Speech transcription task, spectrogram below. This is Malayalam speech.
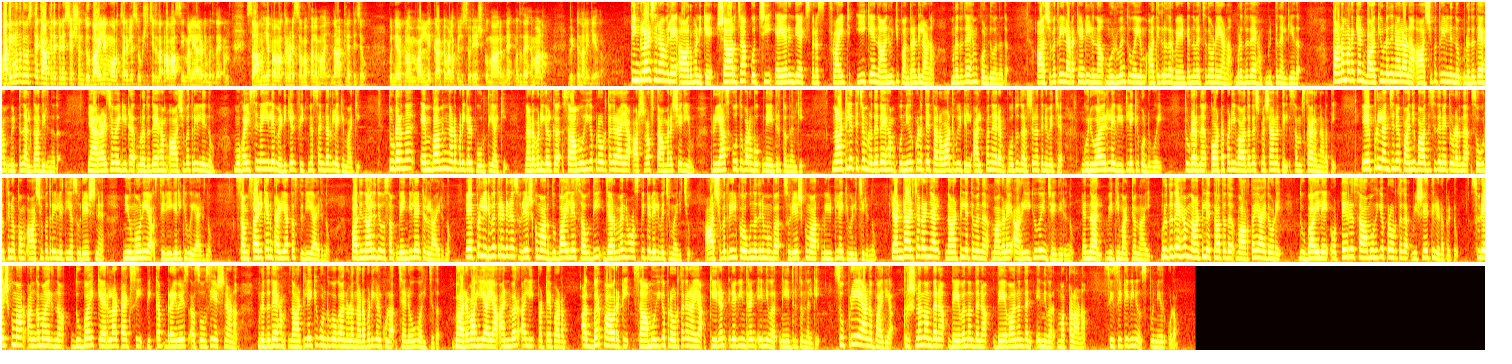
പതിമൂന്ന് ദിവസത്തെ കാത്തിരിപ്പിന് ശേഷം ദുബായിലെ മോർച്ചറിയിൽ സൂക്ഷിച്ചിരുന്ന പ്രവാസി മലയാളിയുടെ മൃതദേഹം സാമൂഹ്യ പ്രവർത്തകരുടെ ശ്രമഫലമായി നാട്ടിലെത്തിച്ചു പുന്നൂർക്കുളം വള്ളിക്കാട്ട് വളപ്പിൽ സുരേഷ് കുമാറിന്റെ മൃതദേഹമാണ് വിട്ടു നൽകിയത്. തിങ്കളാഴ്ച രാവിലെ ആറു മണിക്ക് Sharjah Kochi Air India Express flight E K നാനൂറ്റി പന്ത്രണ്ടിലാണ് മൃതദേഹം കൊണ്ടുവന്നത്. ആശുപത്രിയിൽ അടക്കേണ്ടിയിരുന്ന മുഴുവൻ തുകയും അധികൃതർ വേണ്ടെന്ന് വെച്ചതോടെയാണ് മൃതദേഹം വിട്ടു നൽകിയത്. പണമടയ്ക്കാൻ ബാക്കിയുള്ളതിനാലാണ് ആശുപത്രിയിൽ നിന്നും മൃതദേഹം വിട്ടു നൽകാതിരുന്നത്. ഞായറാഴ്ച വൈകിട്ട് മൃതദേഹം ആശുപത്രിയിൽ നിന്നും മുഹൈസിനയിലെ മെഡിക്കൽ ഫിറ്റ്നസ് സെന്ററിലേക്ക് മാറ്റി. തുടർന്ന് എംബാമിംഗ് നടപടികൾ പൂർത്തിയാക്കി. നടപടികൾക്ക് സാമൂഹിക പ്രവർത്തകരായ അഷ്റഫ് താമരശ്ശേരിയും റിയാസ് കൂത്തുപറമ്പും നേതൃത്വം നൽകി. നാട്ടിലെത്തിച്ച മൃതദേഹം പുന്നീർക്കുളത്തെ തറവാട്ട് വീട്ടിൽ അല്പനേരം പൊതുദർശനത്തിന് വെച്ച് ഗുരുവായൂരിലെ വീട്ടിലേക്ക് കൊണ്ടുപോയി. തുടർന്ന് കോട്ടപ്പടി വാതക ശ്മശാനത്തിൽ സംസ്കാരം നടത്തി. ഏപ്രിൽ അഞ്ചിന് പനി ബാധിച്ചതിനെ തുടർന്ന് സുഹൃത്തിനൊപ്പം ആശുപത്രിയിലെത്തിയ സുരേഷിന് ന്യൂമോണിയ സ്ഥിരീകരിക്കുകയായിരുന്നു. സംസാരിക്കാൻ കഴിയാത്ത സ്ഥിതിയായിരുന്നു. പതിനാല് ദിവസം വെന്റിലേറ്ററിലായിരുന്നു. ഏപ്രിൽ ഇരുപത്തിരണ്ടിന് സുരേഷ് കുമാർ ദുബായിലെ സൗദി ജർമ്മൻ ഹോസ്പിറ്റലിൽ വെച്ച് മരിച്ചു. ആശുപത്രിയിൽ പോകുന്നതിന് മുമ്പ് സുരേഷ് കുമാർ വീട്ടിലേക്ക് വിളിച്ചിരുന്നു. രണ്ടാഴ്ച കഴിഞ്ഞാൽ നാട്ടിലെത്തുമെന്ന് മകളെ അറിയിക്കുകയും ചെയ്തിരുന്നു. എന്നാൽ വിധി മറ്റൊന്നായി. മൃതദേഹം നാട്ടിലെത്താത്തത് വാർത്തയായതോടെ ദുബായിലെ ഒട്ടേറെ സാമൂഹിക പ്രവർത്തകർ വിഷയത്തിലിടപെട്ടു. സുരേഷ് കുമാർ അംഗമായിരുന്ന Dubai Kerala taxi pickup drivers അസോസിയേഷനാണ് മൃതദേഹം നാട്ടിലേക്ക് കൊണ്ടുപോകാനുള്ള നടപടികൾക്കുള്ള ചെലവ് വഹിച്ചത്. ഭാരവാഹിയായ അൻവർ അലി പട്ടേപ്പാടം അക്ബർ പാവറട്ടി സാമൂഹിക പ്രവർത്തകനായ കിരൺ രവീന്ദ്രൻ എന്നിവർ നേതൃത്വം നൽകി. സുപ്രിയയാണ് ഭാര്യ. കൃഷ്ണനന്ദന ദേവനന്ദന ദേവാനന്ദൻ എന്നിവർ മക്കളാണ്. C news Punneerkulam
